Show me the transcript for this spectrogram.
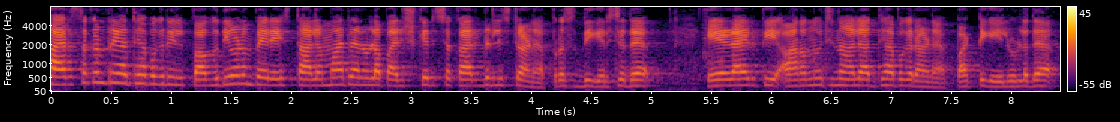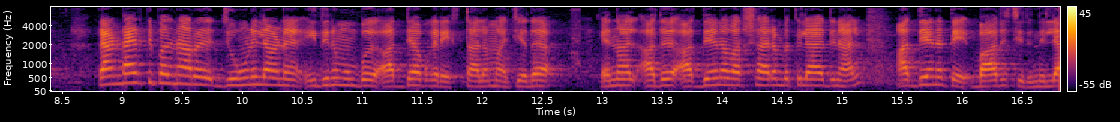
ഹയർ സെക്കൻഡറി അധ്യാപകരിൽ പകുതിയോളം പേരെ സ്ഥലം മാറ്റാനുള്ള പരിഷ്കരിച്ച കരട് ലിസ്റ്റാണ് പ്രസിദ്ധീകരിച്ചത്. ഏഴായിരത്തി അറുന്നൂറ്റി നാല് അധ്യാപകരാണ് പട്ടികയിലുള്ളത്. രണ്ടായിരത്തി പതിനാറ് ജൂണിലാണ് ഇതിനു മുമ്പ് അധ്യാപകരെ സ്ഥലം മാറ്റിയത്. എന്നാൽ അത് അധ്യയന വർഷാരംഭത്തിലായതിനാൽ അധ്യയനത്തെ ബാധിച്ചിരുന്നില്ല.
